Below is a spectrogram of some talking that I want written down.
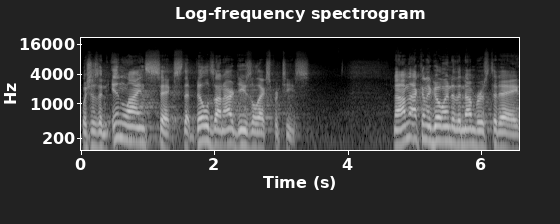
which is an inline six that builds on our diesel expertise. Now, I'm not going to go into the numbers today,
